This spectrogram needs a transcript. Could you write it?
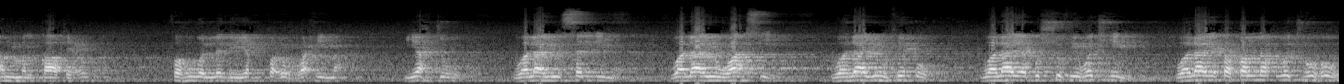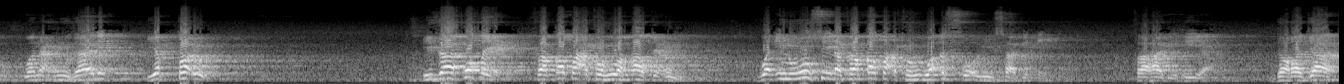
أما القاطع فهو الذي يقطع الرحم يهجر ولا يسلم ولا يواسي ولا ينفق ولا يبش في وجه ولا يتطلق وجهه ونحو ذلك. يقطع إذا قطع فقطع فهو قاطع. وإن وصل فقطع فهو أسوأ من سابقه. فهذه هي درجات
